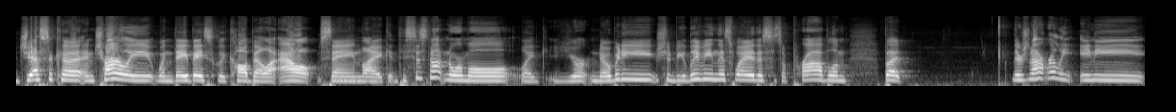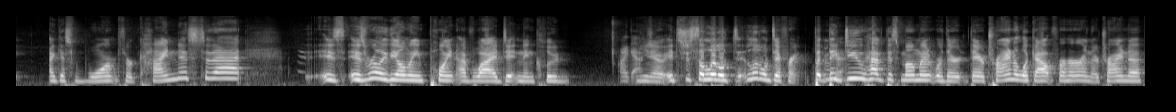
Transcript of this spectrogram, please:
Jessica and Charlie when they basically call Bella out saying mm-hmm. like this is not normal. Like you're nobody should be living this way. This is a problem. But there's not really any I guess warmth or kindness to that is is really the only point of why I didn't include i got you know it's just a little a little different. But they do have this moment where they're they're trying to look out for her and they're trying to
